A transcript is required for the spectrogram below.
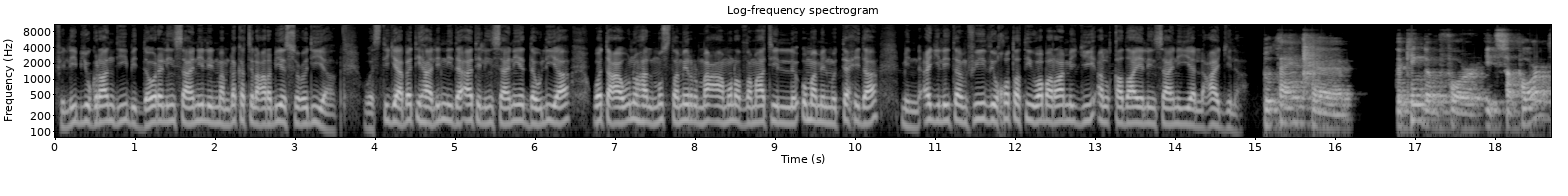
فيليبو جراندي بالدور الإنساني للمملكة العربية السعودية واستجابتها للنداءات الإنسانية الدولية وتعاونها المستمر مع منظمات الأمم المتحدة من أجل تنفيذ خطط وبرامج القضايا الإنسانية العاجلة. To thank uh, the kingdom for its support,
